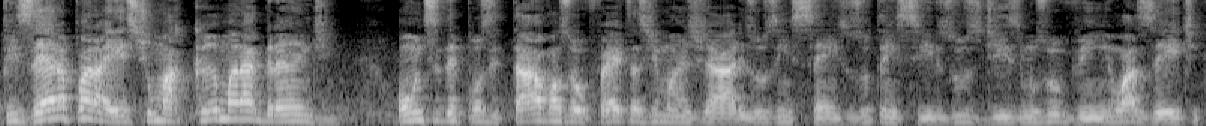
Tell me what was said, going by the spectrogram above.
fizera para este uma câmara grande onde se depositavam as ofertas de manjares, os incensos, os utensílios, os dízimos, o vinho, o azeite,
